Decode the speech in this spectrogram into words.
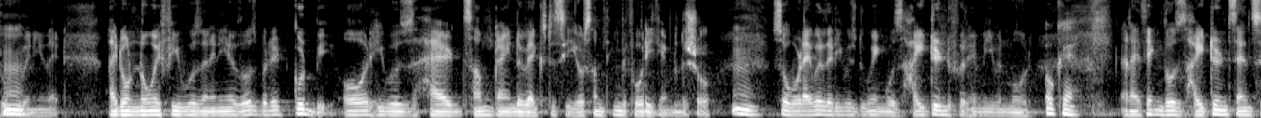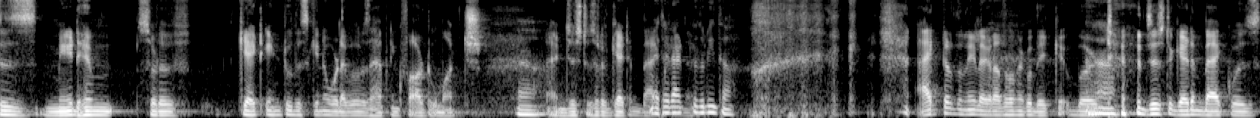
Don't do any of that. I don't know if he was on any of those, but it could be, or he was had some kind of ecstasy or something before he came to the show. So whatever that he was doing was heightened for him even more. Okay. And I think those heightened senses made him sort of get into the skin of whatever was happening far too much. Yeah. And just to sort of get him back. Method from actor तो नहीं था. एक्टर तो नहीं लग रहा था मेरे को देख के बट जस्ट टू गेट एम बैक वॉज़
